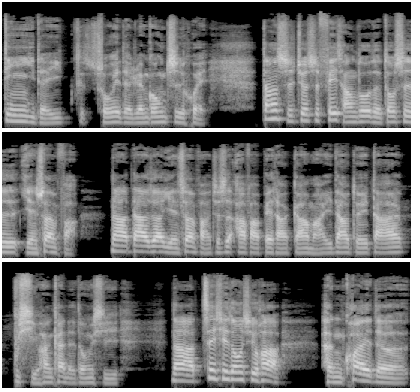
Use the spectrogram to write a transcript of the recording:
定义的一个所谓的人工智慧。当时就是非常多的都是演算法，那大家知道演算法就是阿法、贝塔、伽马一大堆大家不喜欢看的东西。那这些东西的话，很快的，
